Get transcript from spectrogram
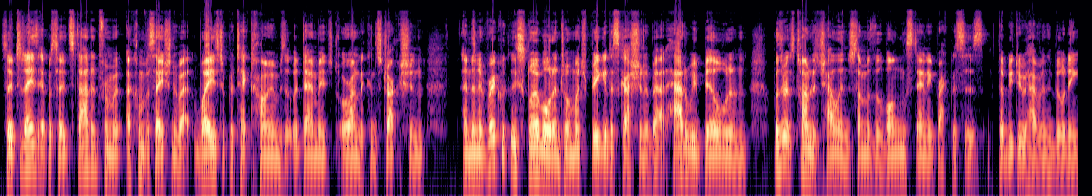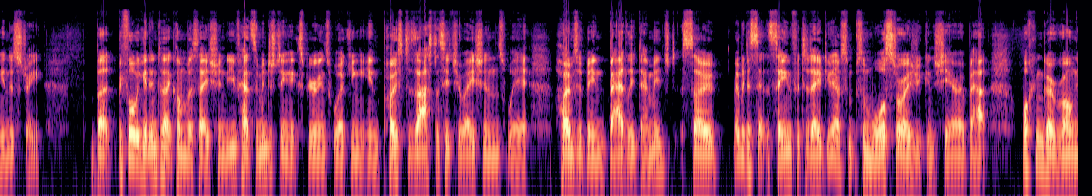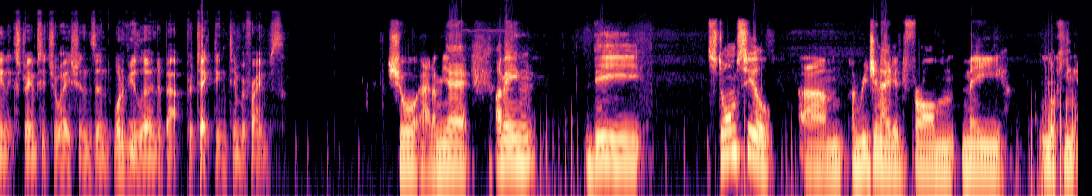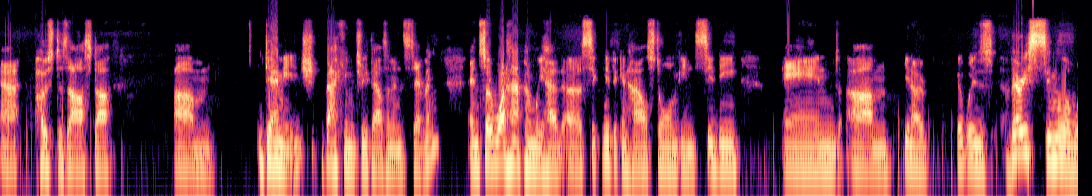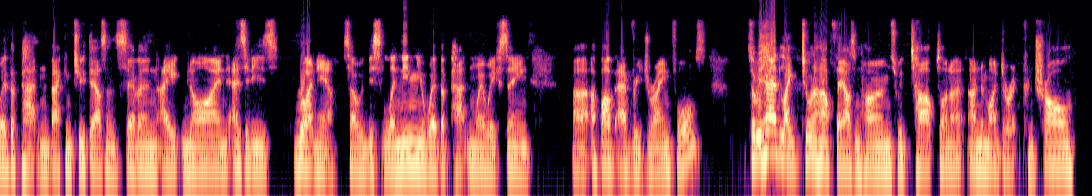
So, today's episode started from a conversation about ways to protect homes that were damaged or under construction and then it very quickly snowballed into a much bigger discussion about how do we build and whether it's time to challenge some of the long standing practices that we do have in the building industry. But before we get into that conversation, you've had some interesting experience working in post disaster situations where homes have been badly damaged. So, maybe to set the scene for today, do you have some, some war stories you can share about what can go wrong in extreme situations and what have you learned about protecting timber frames? Sure, Adam. Yeah. I mean, the Stormseal um, originated from me looking at post disaster um, damage back in 2007. And so, what happened? We had a significant hailstorm in Sydney, and um, you know, it was a very similar weather pattern back in 2007, 8, 9, as it is right now. So, this La Nina weather pattern where we're seeing uh, above average rainfalls. So we had like two and a half thousand homes with tarps on it under my direct control.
